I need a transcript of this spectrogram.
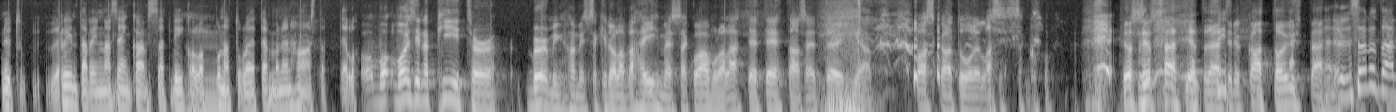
nyt rintarinnan sen kanssa, että viikonloppuna mm. tulee tämmöinen haastattelu. Voi siinä Peter Birminghamissakin olla vähän ihmeessä, kun aamulla lähtee tehtaaseen töihin ja paskaa tuulilasissa, kun jos, jos sä et tiedä, siis, katsoa yhtään. Niin. Sanotaan,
